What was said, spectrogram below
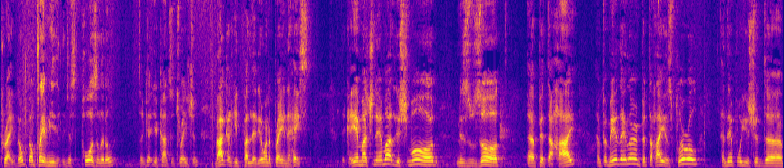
pray. Don't, don't pray immediately. Just pause a little to get your concentration. You don't want to pray in a haste. לשמור mezuzot uh, petachai, and from here they learn petachai is plural, and therefore you should uh,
